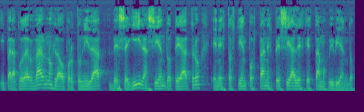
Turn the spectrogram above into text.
y para poder darnos la oportunidad de seguir haciendo teatro en estos tiempos tan especiales que estamos viviendo.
